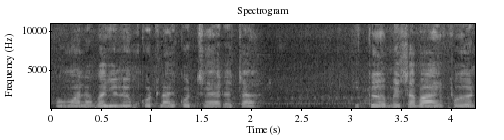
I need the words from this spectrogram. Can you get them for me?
ข้ามาแล้วก็อย่าลืมกดไลค์กดแชร์ด้วยจ้ะพี่เกิดไม่สบายเฟิร์น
